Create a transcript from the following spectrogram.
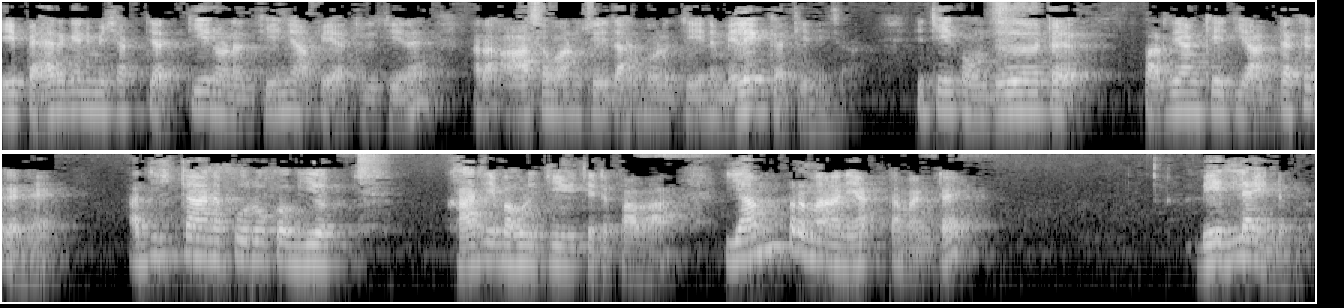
ඒ පැහැර ගැනීමේ ශක්තියක් තියෙනවා නම් තියෙන්නේ අපේ ඇතුලේ තියෙන අර ආශවනුසේ ධර්ම වල තියෙන මෙලෙක් ගතිය නිසා. ඉතින් ඒක හොඳට පර්යංකේදී අත්දකගෙන අදිෂ්ඨාන පූර්වක ගියොත් කාර්ය බහුල ජීවිතයට පවා යම් ප්‍රමාණයක් Tamanට බේරිලා ඉන්න පුළුවන්.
